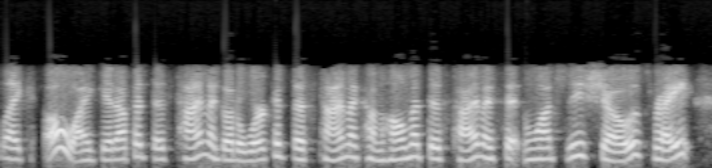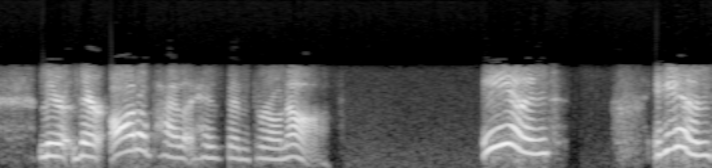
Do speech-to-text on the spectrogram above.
like, oh, I get up at this time, I go to work at this time, I come home at this time, I sit and watch these shows, right? Their their autopilot has been thrown off. And and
